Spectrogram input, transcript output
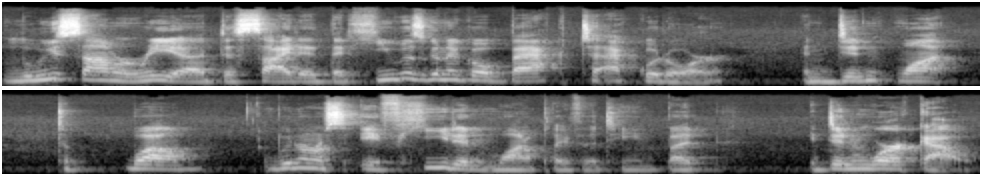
Luis Amarilla decided that he was going to go back to Ecuador and didn't want to. Well, we don't know if he didn't want to play for the team, but it didn't work out,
